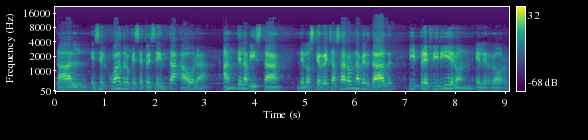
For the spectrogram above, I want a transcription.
Tal es el cuadro que se presenta ahora ante la vista de los que rechazaron la verdad y prefirieron el error.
